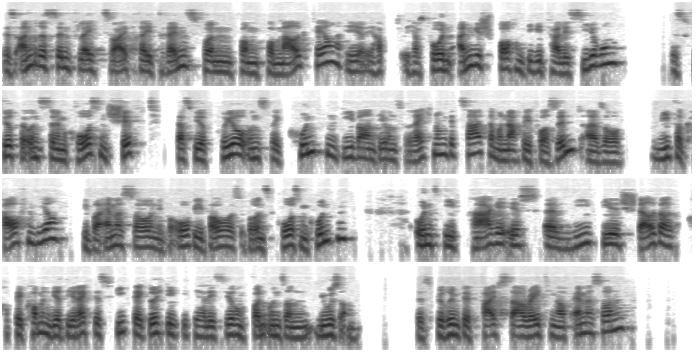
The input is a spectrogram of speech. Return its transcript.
Das andere sind vielleicht zwei, drei Trends von, vom, vom Markt her. Ihr, habt, ich habe es vorhin angesprochen, Digitalisierung. Das führt bei uns zu einem großen Shift, dass wir früher unsere Kunden, die waren, die unsere Rechnung bezahlt haben und nach wie vor sind, also wie verkaufen wir? Über Amazon, über Obi, Bauhaus, über unsere großen Kunden. Und die Frage ist, äh, wie viel stärker bekommen wir direktes Feedback durch Digitalisierung von unseren Usern? Das berühmte Five-Star-Rating auf Amazon,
